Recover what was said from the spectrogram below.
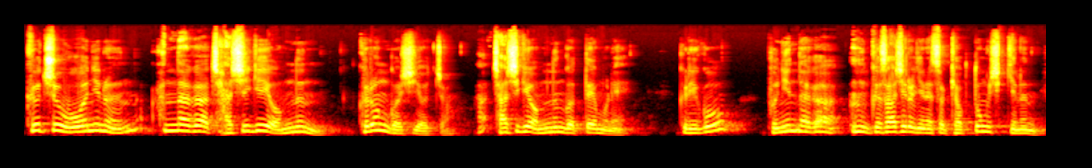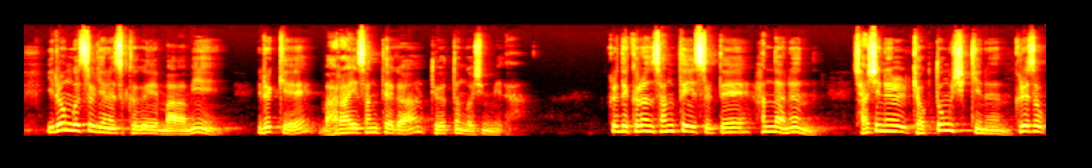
그 주 원인은 한나가 자식이 없는 그런 것이었죠. 하- 자식이 없는 것 때문에 그리고 분인나가 그 사실을 인해서 격동시키는 이런 것을 인해서 그의 마음이 이렇게 마라의 상태가 되었던 것입니다. 그런데 그런 상태에 있을 때 한나는 자신을 격동시키는 그래서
